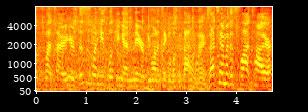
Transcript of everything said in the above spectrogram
Yeah, he does have a flat tire here. This is what he's looking at in there. If you want to take a look at that. Oh, nice. That's him with his flat tire.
